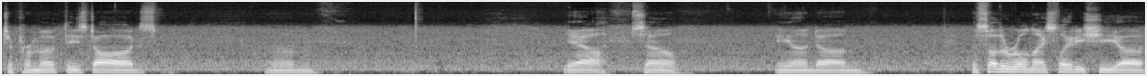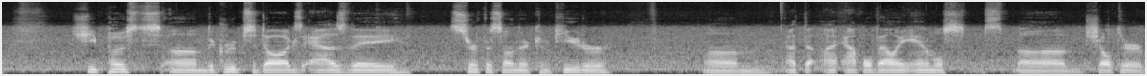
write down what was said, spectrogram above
to promote these dogs. Um, yeah, so and um, this other real nice lady, she uh, she posts um, the groups of dogs as they surface on their computer um, at the uh, Apple Valley Animal um, Shelter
